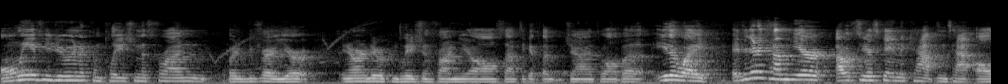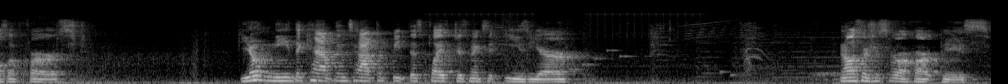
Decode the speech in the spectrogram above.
Only if you're doing a completionist run, but to be fair, you're in order to do a completionist run, you also have to get the giant wall. But either way, if you're gonna come here, I would suggest getting the captain's hat also first. You don't need the captain's hat to beat this place, just makes it easier. And also just for a heart piece.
